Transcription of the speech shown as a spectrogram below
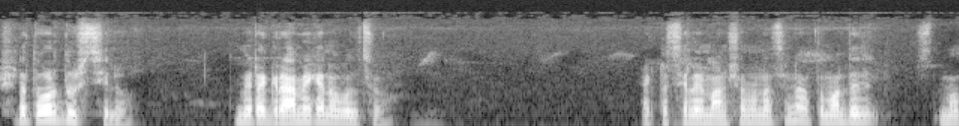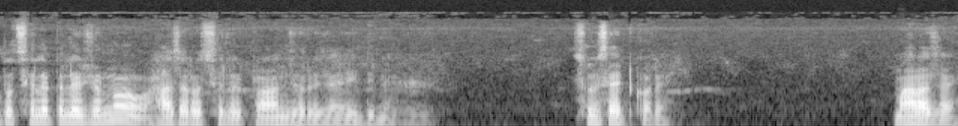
সেটা তো ওর দোষ ছিল। তুমি এটা গ্রামে কেন বলছো? একটা ছেলের মান সম্মান আছে না? তোমাদের মতো ছেলে পেলের জন্য হাজারো ছেলের প্রাণ ঝরে যায় এই দিনে। সুইসাইড করে। মারা যায়।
